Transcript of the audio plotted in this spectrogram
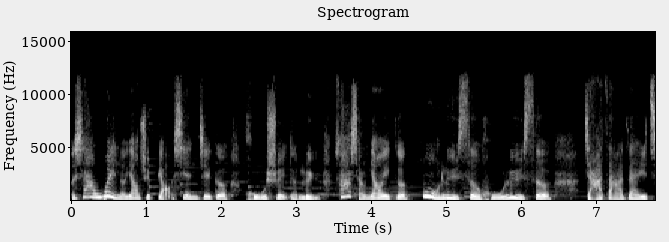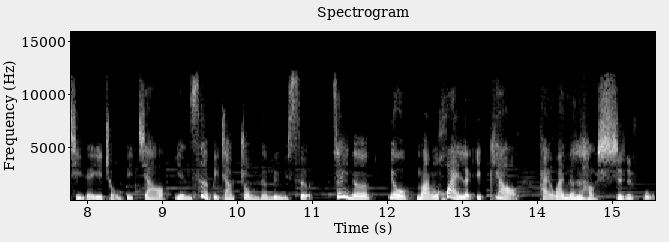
可是它为了要去表现这个湖水的绿，所以它想要一个墨绿色、湖绿色。夹杂在一起的一种比较颜色比较重的绿色，所以呢，又忙坏了一票台湾的老师傅。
